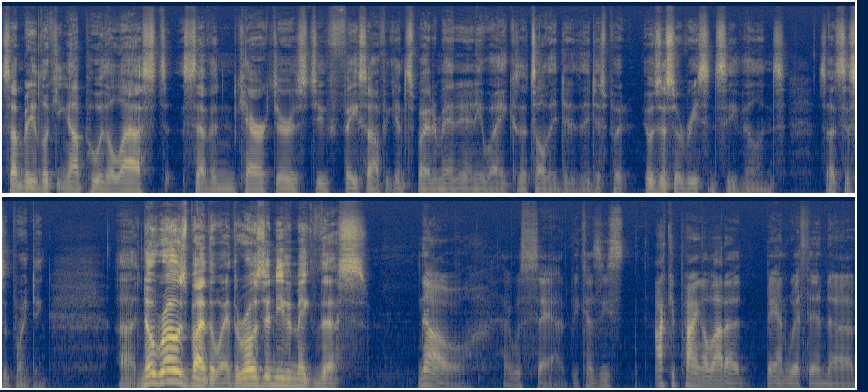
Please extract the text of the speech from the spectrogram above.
somebody looking up who were the last seven characters to face off against Spider Man in any way, because that's all they did. They just put, it was just a recency villains. So that's disappointing. Uh, no Rose, by the way. The Rose didn't even make this. No, that was sad because he's occupying a lot of bandwidth in uh,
